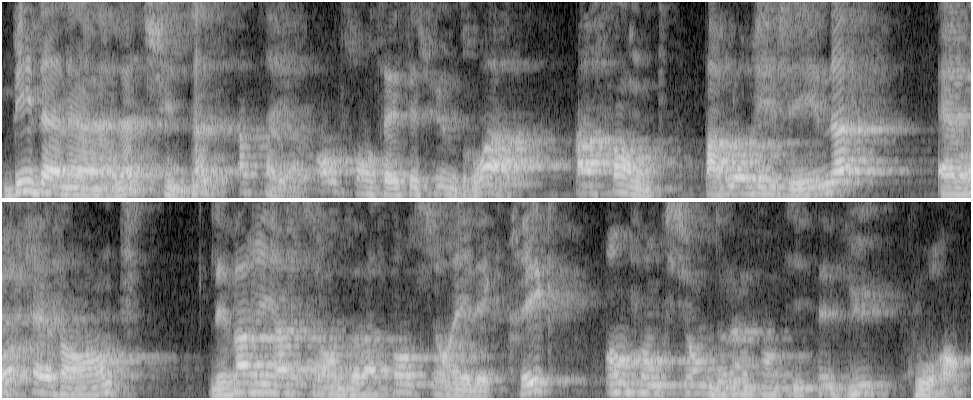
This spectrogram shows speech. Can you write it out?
بدلالة شدة التيار. En français c'est une droite passante par l'origine. Elle représente les variations de la tension électrique en fonction de l'intensité du courant.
